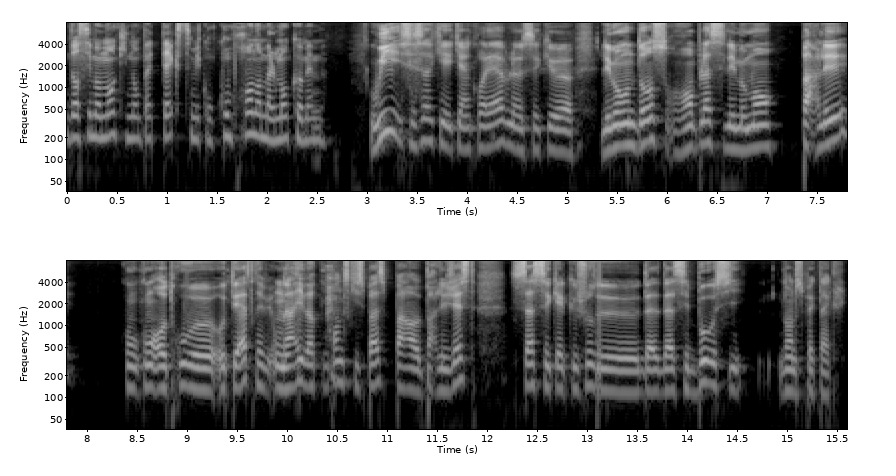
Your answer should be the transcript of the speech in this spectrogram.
dans ces moments qui n'ont pas de texte mais qu'on comprend normalement quand même. Oui, c'est ça qui est, incroyable, c'est que les moments de danse remplacent les moments parlés qu'on retrouve euh, au théâtre et on arrive à comprendre ce qui se passe par, par les gestes. Ça, c'est quelque chose d'assez beau aussi dans le spectacle.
